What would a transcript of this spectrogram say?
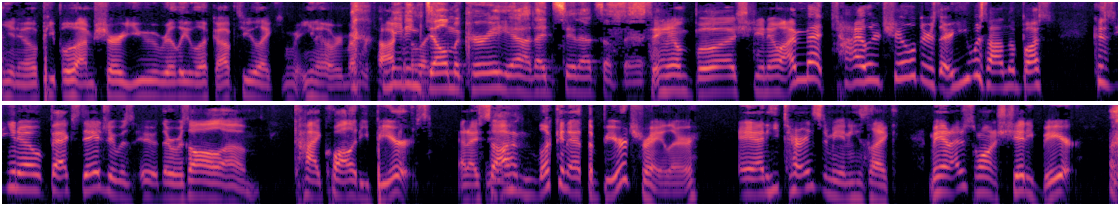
you know, people I'm sure you really look up to, like, you know, remember talking meeting like, Del McCoury. Yeah, I'd say that's up there. Sam Bush, you know, I met Tyler Childers there. He was on the bus because, you know, backstage it was, it, there was all um, high quality beers. And I saw yeah. him looking at the beer trailer and he turns to me and he's like, man, I just want a shitty beer. and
